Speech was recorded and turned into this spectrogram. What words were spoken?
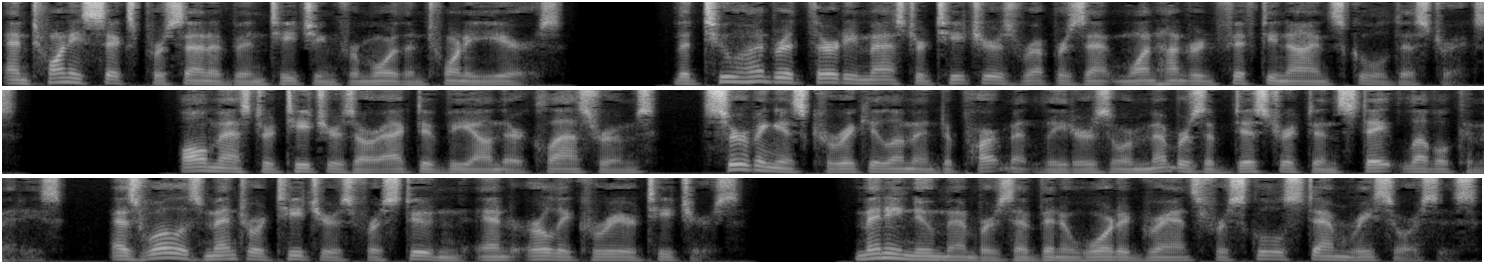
and 26% have been teaching for more than 20 years. The 230 master teachers represent 159 school districts. All master teachers are active beyond their classrooms, serving as curriculum and department leaders or members of district and state level committees, as well as mentor teachers for student and early career teachers. Many new members have been awarded grants for school STEM resources.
